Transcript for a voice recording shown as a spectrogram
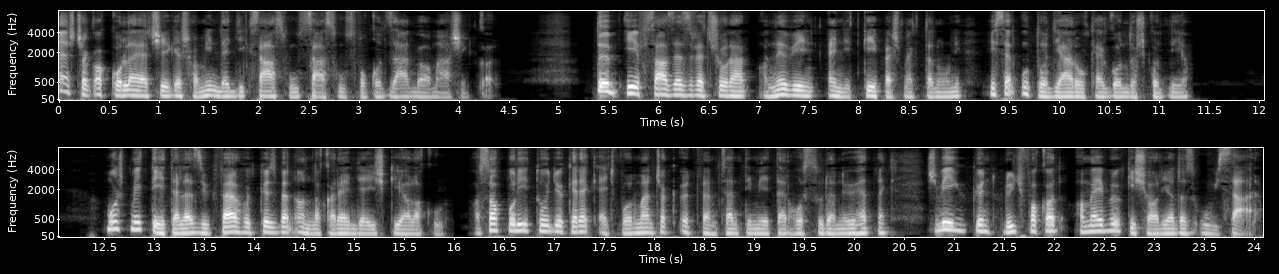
Ez csak akkor lehetséges, ha mindegyik 120-120 fokot zár be a másikkal. Több évszázezred során a növény ennyit képes megtanulni, hiszen utódjáról kell gondoskodnia. Most még tételezzük fel, hogy közben annak a rendje is kialakul. A szaporító gyökerek egyformán csak 50 cm hosszúra nőhetnek, s végükön rügy fakad, amelyből kisarjad az új szár.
